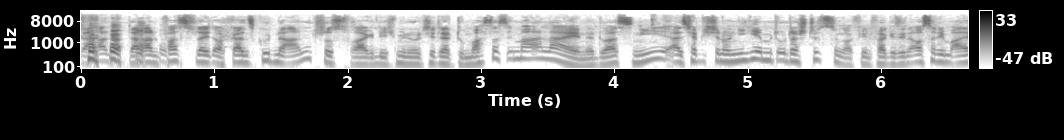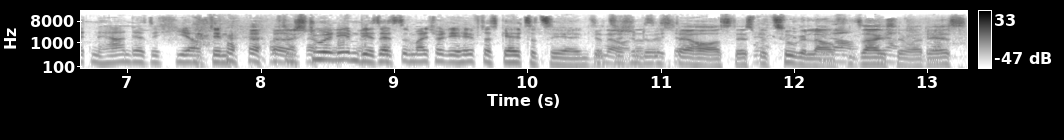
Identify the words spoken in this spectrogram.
Ja, daran, daran passt vielleicht auch ganz gut eine Anschlussfrage, die ich mir notiert habe. Du machst das immer alleine. Du hast nie, also ich habe dich ja noch nie hier mit Unterstützung auf jeden Fall gesehen, außer dem alten Herrn, der sich hier auf den, auf den Stuhl neben dir setzt und manchmal dir hilft, das Geld zu zählen. So Genau, das zwischendurch. ist der Horst, der ist mir zugelaufen, Genau, sage ich ja. immer. Der ist,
